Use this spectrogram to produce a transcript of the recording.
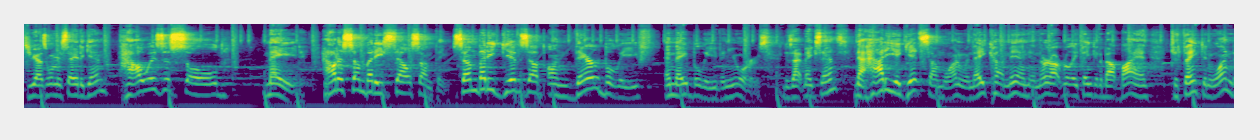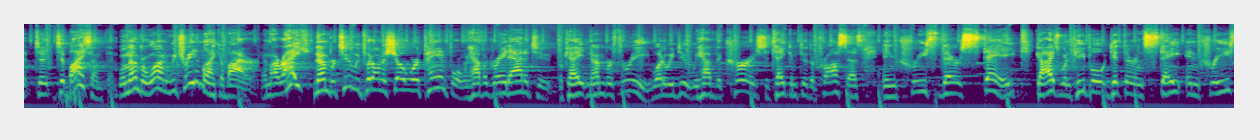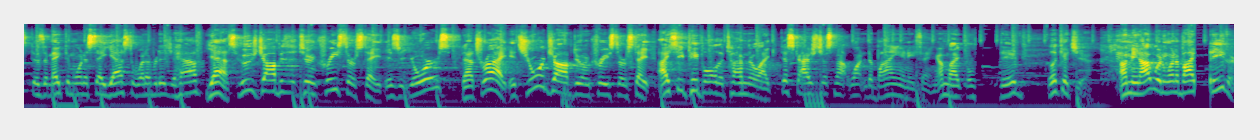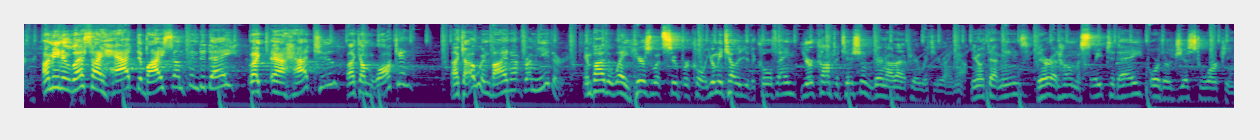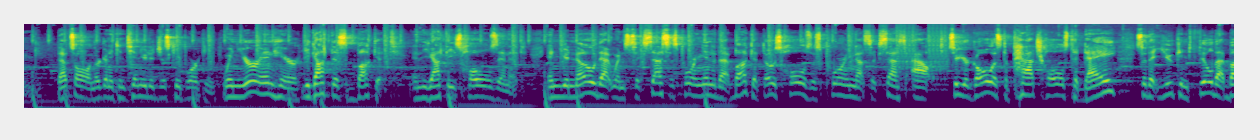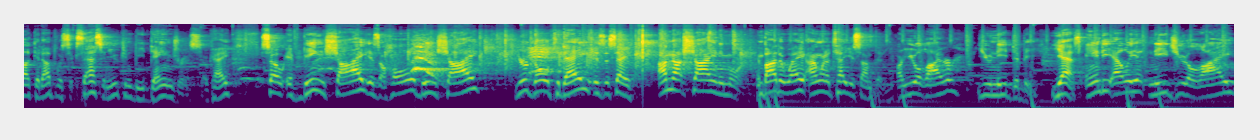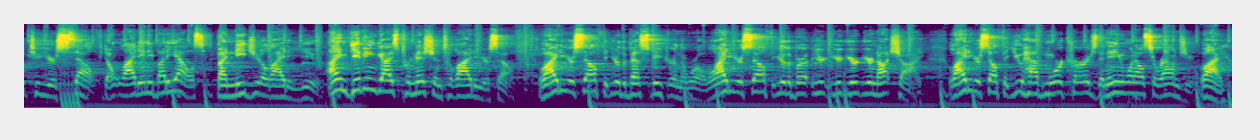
Do you guys want me to say it again? How is a sold made? How does somebody sell something? Somebody gives up on their belief and they believe in yours. Does that make sense? Now, how do you get someone when they come in and they're not really thinking about buying to think thinking one to, to buy something? Well, number one, we treat them like a buyer. Am I right? Number two, we put on a show worth paying for. We have a great attitude. Okay. Number three, what do we do? We have the courage to take them through the process, increase their state. Guys, when people get their state increased, does it make them want to say yes to whatever it is you have? Yes. Whose job is it to increase their state? Is it yours? That's right. It's your job to increase their state estate. I see people all the time, they're like, this guy's just not wanting to buy anything. I'm like, well, dude, look at you. I mean, I wouldn't want to buy either. I mean, unless I had to buy something today, like I had to, like I'm walking, like I wouldn't buy that from you either. And by the way, here's what's super cool. You want me to tell you the cool thing? Your competition, they're not up here with you right now. You know what that means? They're at home asleep today or they're just working. That's all. And they're going to continue to just keep working. When you're in here, you got this bucket and you got these holes in it. And you know that when success is pouring into that bucket, those holes is pouring that success out. So your goal is to patch holes today so that you can fill that bucket up with success and you can be dangerous, okay? So if being shy is a hole, being shy, your goal today is to say, I'm not shy anymore. And by the way, I want to tell you something. Are you a liar? You need to be. Yes, Andy Elliott needs you to lie to yourself. Don't lie to anybody else, but I need you to lie to you. I am giving you guys permission to lie to yourself. Lie to yourself that you're the best speaker in the world. Lie to yourself that you're, the, you're, you're, you're not shy. Lie to yourself that you have more courage than anyone else around you. Lie.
